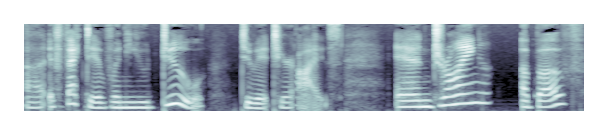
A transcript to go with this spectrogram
uh, effective when you do do it to your eyes. And drawing above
